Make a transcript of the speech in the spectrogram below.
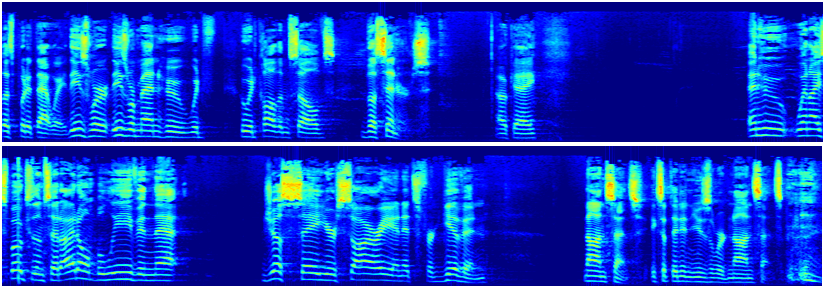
let's put it that way. These were, these were men who would, who would call themselves the sinners, okay? and who, when I spoke to them, said, I don't believe in that just say you're sorry and it's forgiven nonsense, except they didn't use the word nonsense.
